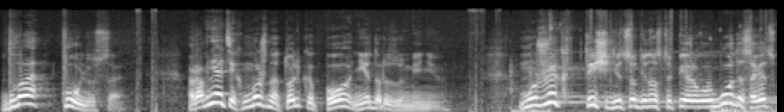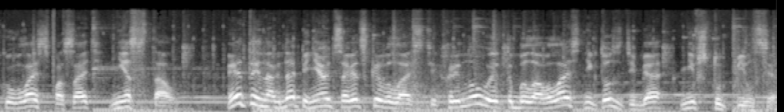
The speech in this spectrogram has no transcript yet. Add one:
два полюса. Равнять их можно только по недоразумению. Мужик 1991 года советскую власть спасать не стал. Это иногда пеняют советской власти. Хреновая это была власть, никто за тебя не вступился.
